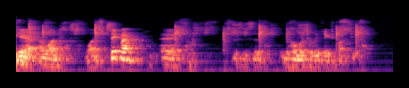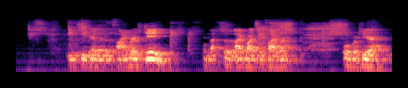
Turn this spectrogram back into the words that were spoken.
here at one, one sigma. Uh, this is the, the homotopy fixed points here. You see here that the fiber is G, and that, so likewise the fiber over here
